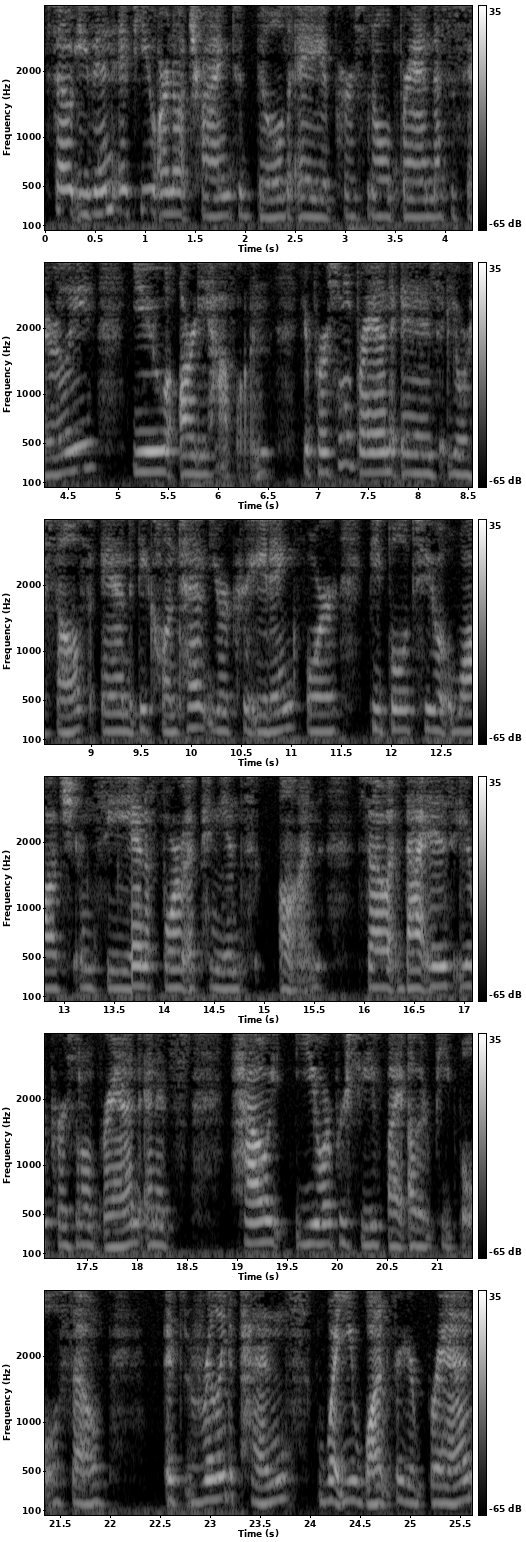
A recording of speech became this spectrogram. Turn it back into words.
So even if you are not trying to build a personal brand necessarily, you already have one. Your personal brand is yourself and the content you're creating for people to watch and see and form opinions on. So that is your personal brand and it's how you are perceived by other people. So it really depends what you want for your brand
